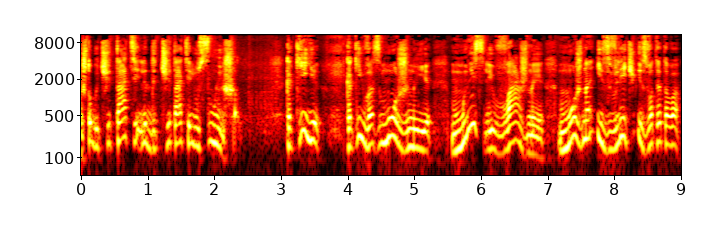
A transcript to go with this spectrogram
чтобы читатель читатель услышал какие, какие возможные мысли важные можно извлечь из вот этого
